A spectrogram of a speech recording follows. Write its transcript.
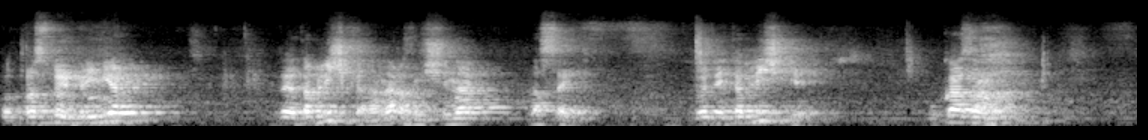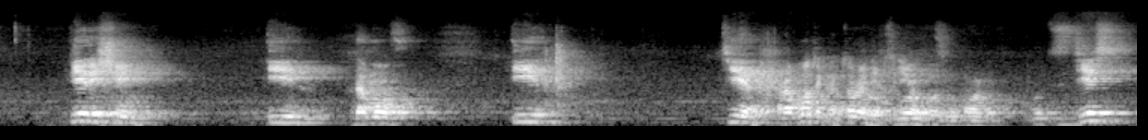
Вот простой пример. Эта табличка, она размещена на сайте. В этой табличке указан перечень и домов, и те работы, которые необходимо будет выполнять. Вот здесь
